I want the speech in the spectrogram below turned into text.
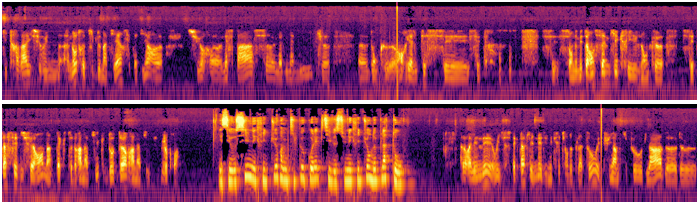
qui travaillent sur un autre type de matière, c'est-à-dire sur l'espace, la dynamique. Donc, en réalité, c'est c'est ce sont des metteurs en scène qui écrivent. Donc, c'est assez différent d'un texte dramatique, d'auteur dramatique, je crois. Et c'est aussi une écriture un petit peu collective, c'est une écriture de plateau. Alors elle est née, oui, ce spectacle est né d'une écriture de plateau et puis un petit peu au-delà de,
